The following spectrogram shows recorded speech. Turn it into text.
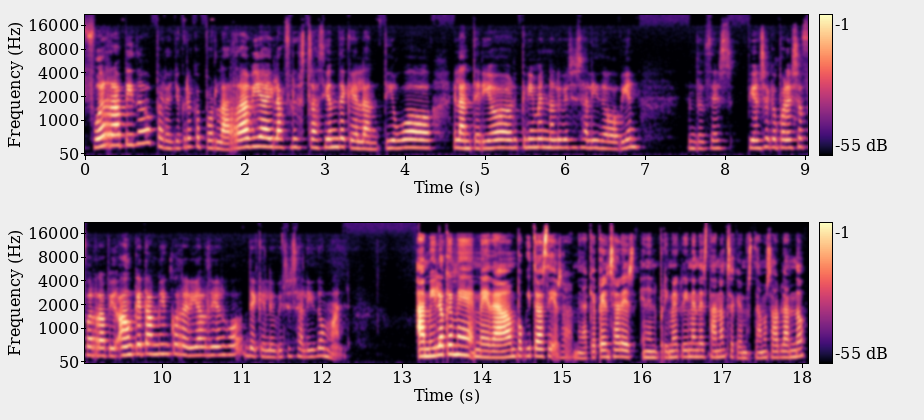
fue rápido, pero yo creo que por la rabia y la frustración de que el antiguo, el anterior crimen no le hubiese salido bien. Entonces pienso que por eso fue rápido, aunque también correría el riesgo de que le hubiese salido mal. A mí lo que me, me da un poquito así, o sea, me da que pensar es en el primer crimen de esta noche que estamos hablando,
